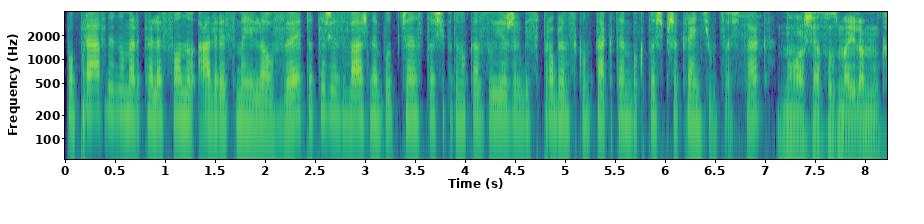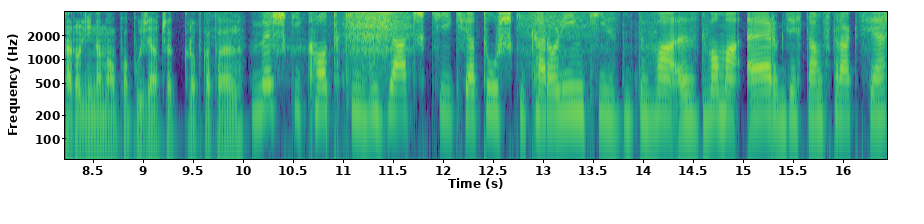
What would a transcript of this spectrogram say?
poprawny numer telefonu, adres mailowy, to też jest ważne, bo często się potem okazuje, że jest problem z kontaktem, bo ktoś przekręcił coś, tak? No właśnie, a co z mailem karolinamałpobuziaczek.pl? Myszki, kotki, buziaczki, kwiatuszki, karolinki z, dwa, z dwoma R gdzieś tam w trakcie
